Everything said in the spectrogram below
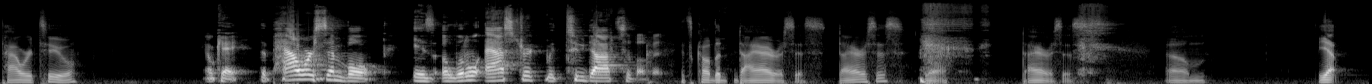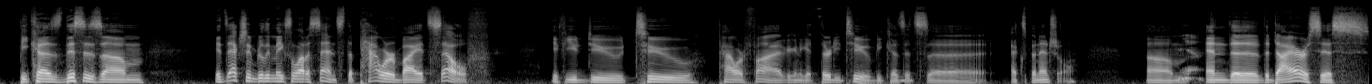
power two. Okay, the power symbol is a little asterisk with two dots above it. It's called the diaeresis. Diaeresis? Yeah. diaeresis. Um, yep. Because this is um, it actually really makes a lot of sense. The power by itself, if you do two power five, you're going to get 32 because it's uh, exponential. Um, yeah. And the the diaeresis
